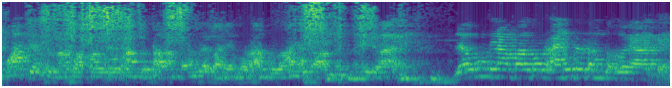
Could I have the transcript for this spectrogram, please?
Wajar dengan apa Quran dalam template banyak Quran tulanya dalam template. Lah wong sing hafal Quran itu kok luwih akeh.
